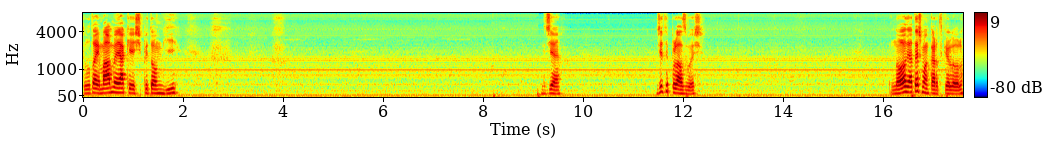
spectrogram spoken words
Tutaj mamy jakieś pytongi. Gdzie? Gdzie ty polazłeś? No, ja też mam kartkę LOL.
